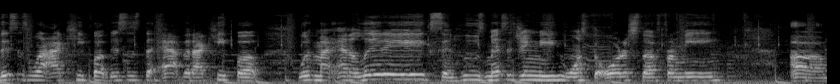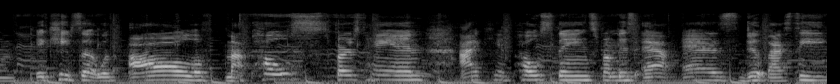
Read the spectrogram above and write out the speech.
this is where I keep up. This is the app that I keep up with my analytics and who's messaging me who wants to order stuff from me. Um, it keeps up with all of my posts firsthand. I can post things from this app as Dip by C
